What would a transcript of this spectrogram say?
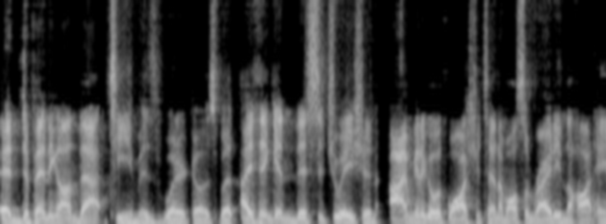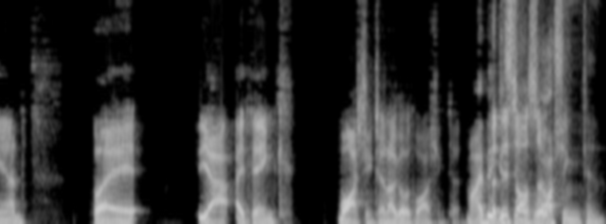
and depending on that team is where it goes. But I think in this situation, I'm gonna go with Washington. I'm also riding the hot hand, but yeah, I think Washington. I'll go with Washington. My biggest thing also- Washington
